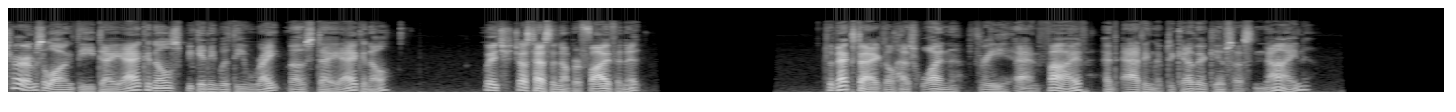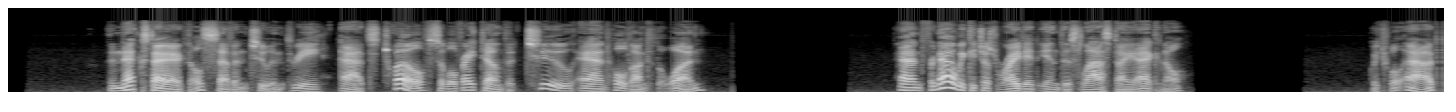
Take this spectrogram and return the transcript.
terms along the diagonals beginning with the rightmost diagonal, which just has the number 5 in it. The next diagonal has 1, 3, and 5, and adding them together gives us 9. The next diagonal, 7, 2, and 3, adds 12, so we'll write down the 2 and hold on to the 1. And for now, we could just write it in this last diagonal, which we'll add.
